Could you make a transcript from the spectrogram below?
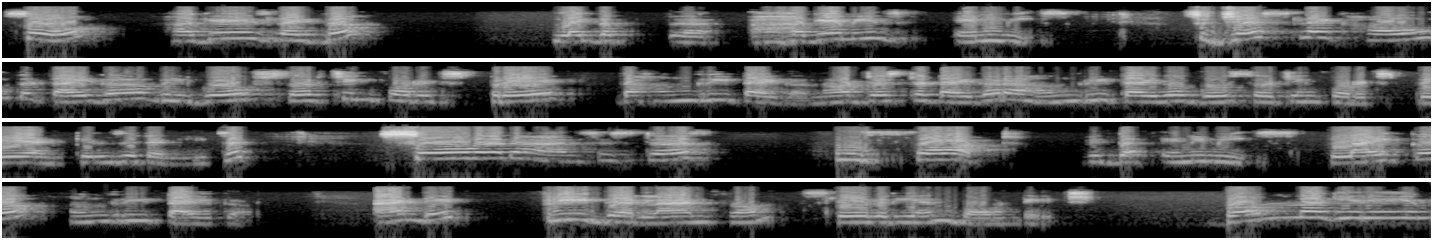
so hage is like the like the uh, hage means enemies so just like how the tiger will go searching for its prey the hungry tiger not just a tiger a hungry tiger goes searching for its prey and kills it and eats it so were the ancestors who fought with the enemies like a hungry tiger and they freed their land from slavery and bondage ಬೊಮ್ಮಗಿರಿಂ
